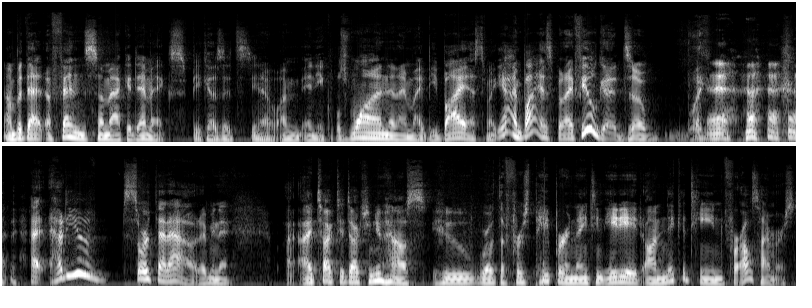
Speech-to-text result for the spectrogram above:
Um, but that offends some academics because it's you know I'm n equals one and I might be biased. I'm like, yeah, I'm biased, but I feel good. So, like, how, do you sort that out? I mean, I, I talked to Dr. Newhouse, who wrote the first paper in 1988 on nicotine for Alzheimer's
